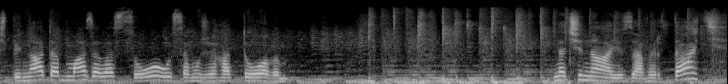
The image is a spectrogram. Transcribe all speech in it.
шпінат обмазала соусом уже готовим. Починаю завертати.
